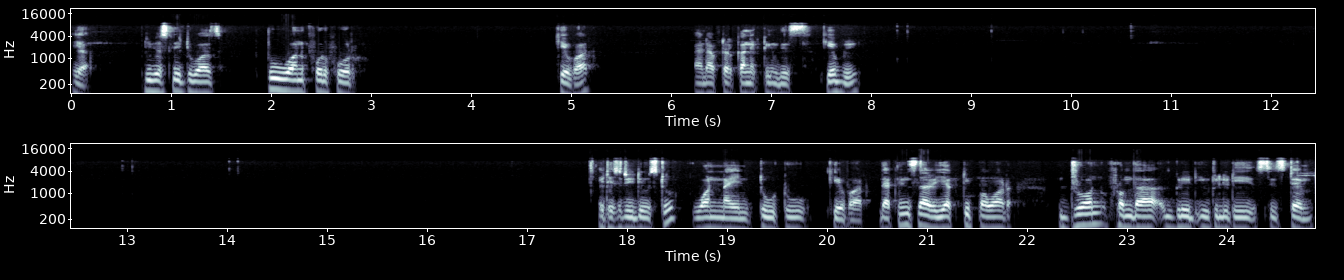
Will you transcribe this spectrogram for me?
Yeah. Previously it was 2144 kvar and after connecting this cable it is reduced to 1922 kvar that means the reactive power drawn from the grid utility system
